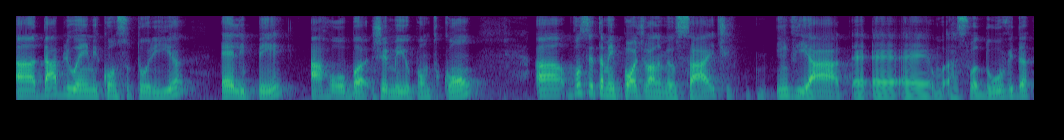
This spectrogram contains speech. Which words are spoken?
uh, wmconsultorialp@gmail.com. Uh, você também pode ir lá no meu site enviar é, é, é, a sua dúvida,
